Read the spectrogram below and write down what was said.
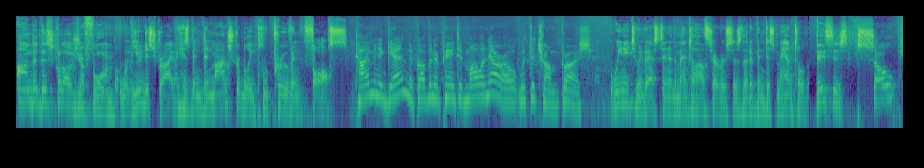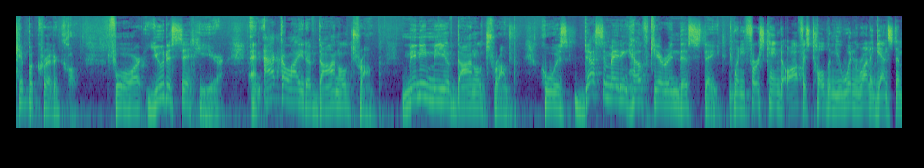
on the disclosure form. What you described has been demonstrably pl- proven false. Time and again, the governor painted Molinaro with the Trump brush. We need to invest in the mental health services that have been dismantled. This is so hypocritical for you to sit here, an acolyte of Donald Trump, mini me of Donald Trump, who is decimating health care in this state. When he first came to office, told him you wouldn't run against him,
